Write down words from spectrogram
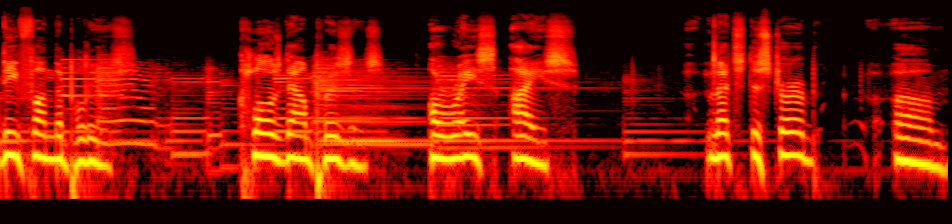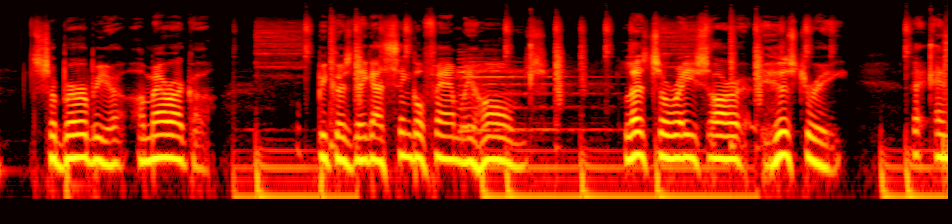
Defund the police, close down prisons, erase ICE. Let's disturb um, suburbia, America, because they got single family homes. Let's erase our history. And,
